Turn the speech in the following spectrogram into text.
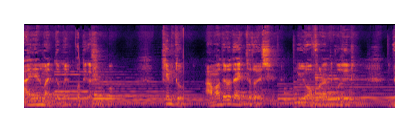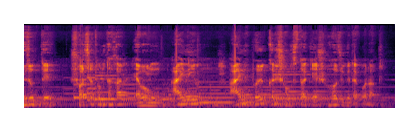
আইনের মাধ্যমে প্রতিকার সম্ভব কিন্তু আমাদেরও দায়িত্ব রয়েছে এই অপরাধগুলির বিরুদ্ধে সচেতন থাকার এবং আইনি, আইন প্রয়োগকারী সংস্থাকে সহযোগিতা করার।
